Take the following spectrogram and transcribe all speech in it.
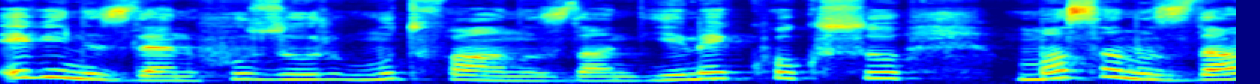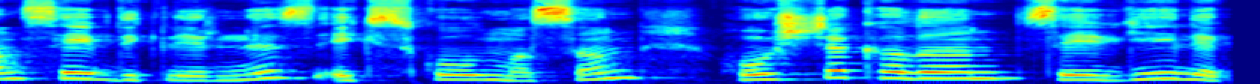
Evinizden huzur, mutfağınızdan yemek kokusu, masanızdan sevdikleriniz eksik olmasın. Hoşça kalın, sevgiyle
